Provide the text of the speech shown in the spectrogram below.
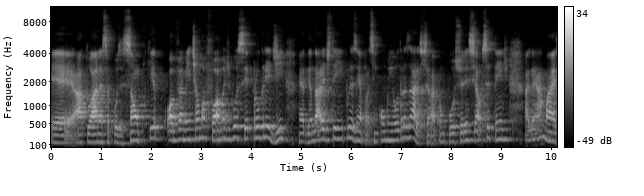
é, a atuar nessa posição, porque obviamente é uma forma de você progredir né? dentro da área de TI, por exemplo, assim como em outras áreas. Você vai para um posto gerencial, você tende a ganhar mais.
